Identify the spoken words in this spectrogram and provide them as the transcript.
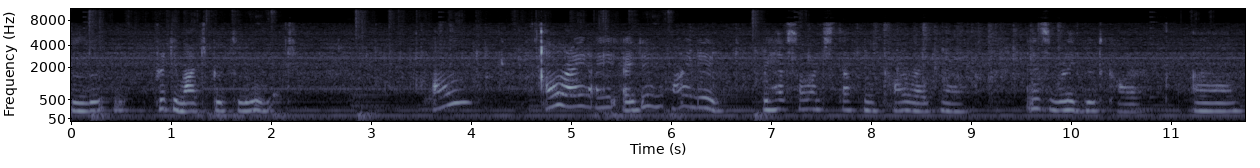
loot, pretty much good loot. Um, alright, I, I didn't mind it. We have so much stuff in the car right now. And it's a really good car. Um,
